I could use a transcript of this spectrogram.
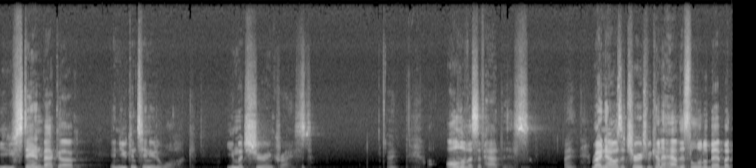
You, you stand back up and you continue to walk. You mature in Christ. Right? All of us have had this. Right? right now, as a church, we kind of have this a little bit, but,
